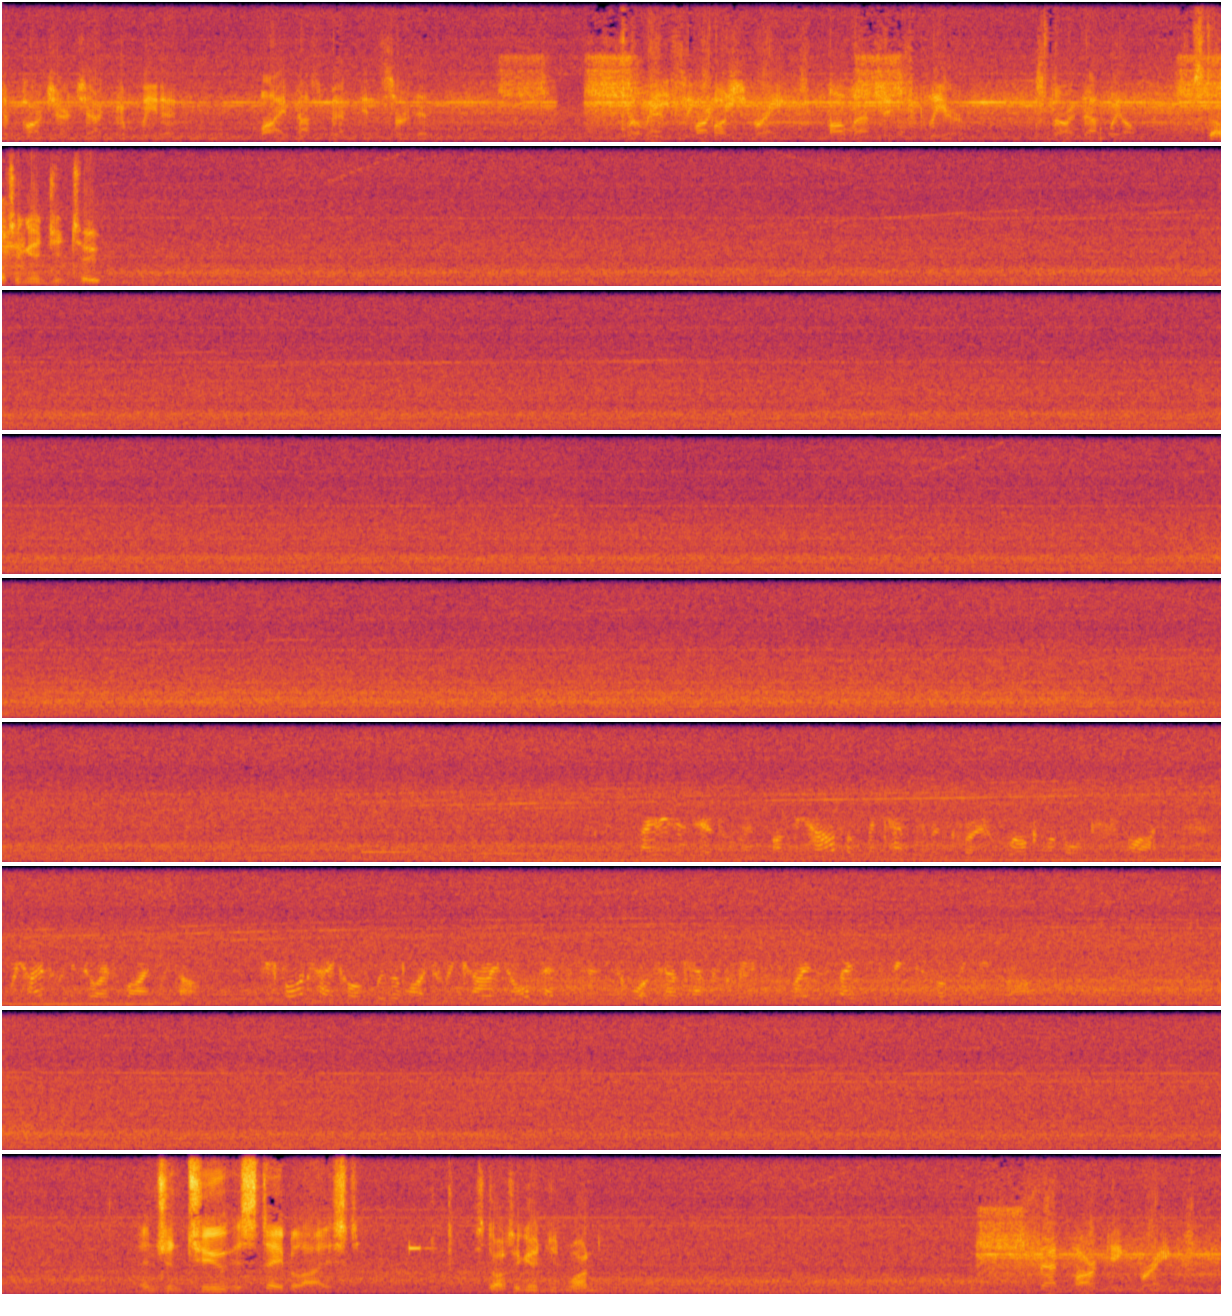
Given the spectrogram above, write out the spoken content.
Departure check completed. Live has been inserted. Releasing push brakes. All engines clear. Start that wheel. Starting engine 2. Ladies and gentlemen, on behalf of the captain and crew, welcome aboard this flight. We hope you enjoy flying with us. Before takeoff, we would like to encourage all passengers to watch our cabin crew display the safety features of the aircraft. Engine 2 is stabilized. Starting engine 1. Set parking brakes.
